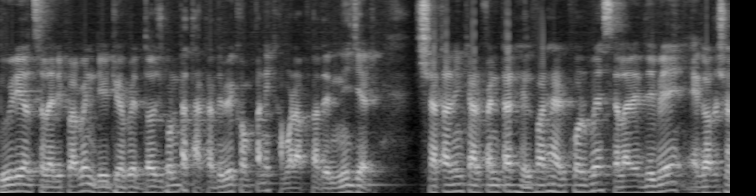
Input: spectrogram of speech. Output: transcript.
দুই রিয়াল স্যালারি পাবেন ডিউটি হবে দশ ঘণ্টা থাকা দেবে কোম্পানি খাবার আপনাদের নিজের। শাটারিং কার্পেন্টার হেল্পার হায়ার করবে স্যালারি দেবে এগারোশো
